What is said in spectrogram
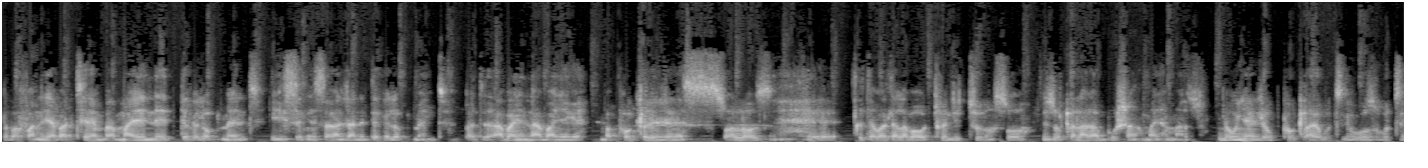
labafana iyabathemba ma ine-development iyisebenzisa kanjani i-development? But abanye nabanye-ke baphoxele njenge-swallows um chitha abadlali abawu-22 so izoqala kabusha ngamanye amazwe nokunye nje ukuphoxayo ukuthi uze ukuthi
